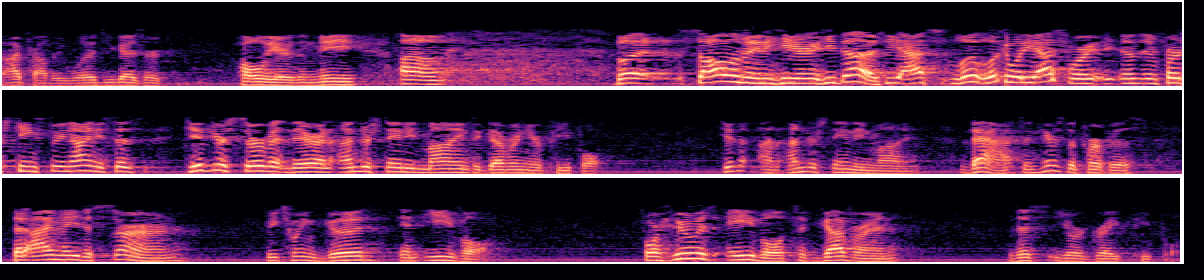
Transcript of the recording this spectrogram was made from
I probably would. You guys are holier than me. Um, but Solomon here, he does. He asks, look, look at what he asks for in, in 1 Kings 3 9. He says, Give your servant there an understanding mind to govern your people. Give an understanding mind. That, and here's the purpose, that I may discern between good and evil. For who is able to govern this your great people?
